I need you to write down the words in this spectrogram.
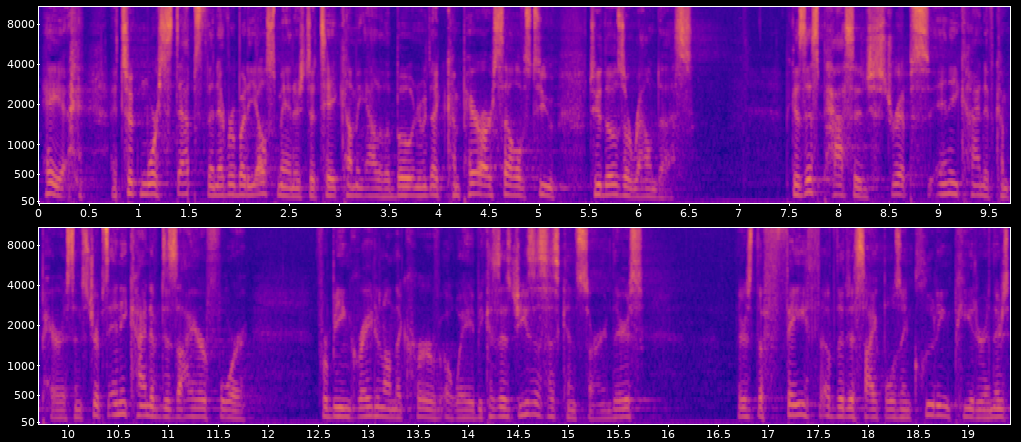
hey, I took more steps than everybody else managed to take coming out of the boat, and we like compare ourselves to, to those around us. Because this passage strips any kind of comparison, strips any kind of desire for, for being graded on the curve away. Because as Jesus is concerned, there's there's the faith of the disciples, including Peter, and there's,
